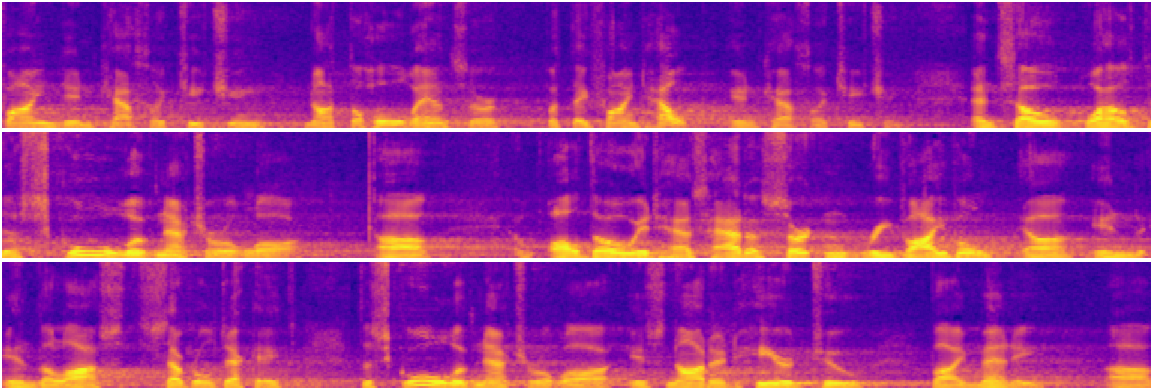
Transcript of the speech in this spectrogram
find in Catholic teaching not the whole answer, but they find help in Catholic teaching. And so while the school of natural law, uh, although it has had a certain revival uh, in, in the last several decades, the school of natural law is not adhered to by many. Uh,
